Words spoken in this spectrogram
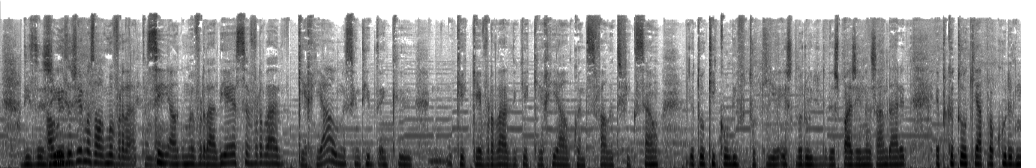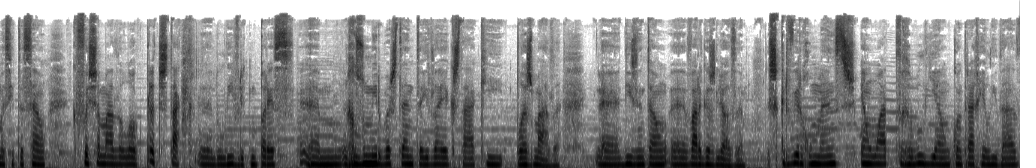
de exagero. Algum exagero, mas alguma verdade também. Sim, alguma verdade. E é essa verdade que é real, no sentido em que o que é que é verdade e o que é que é real quando se fala de ficção. Eu estou aqui com o livro, estou aqui, este barulho das páginas a andar, é porque eu estou aqui à procura de uma citação que foi chamada logo para destaque uh, do livro e que me parece um, ehm, resumir bastante a ideia que está aqui plasmada. Uh, diz então uh, Vargas Llosa: Escrever romances é um ato de rebelião contra a realidade,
